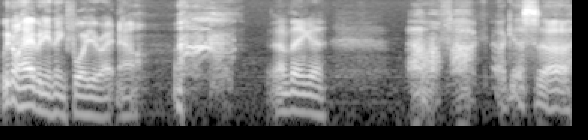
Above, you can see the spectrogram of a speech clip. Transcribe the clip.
we don't have anything for you right now. I'm thinking, oh fuck, I guess, uh,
